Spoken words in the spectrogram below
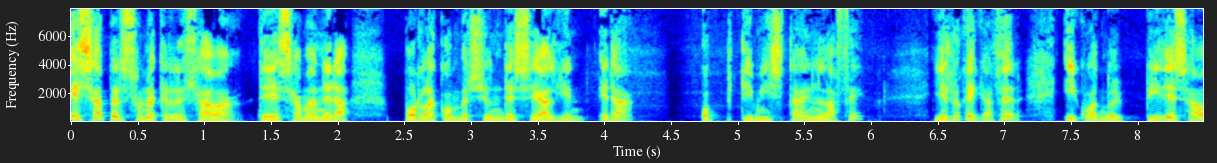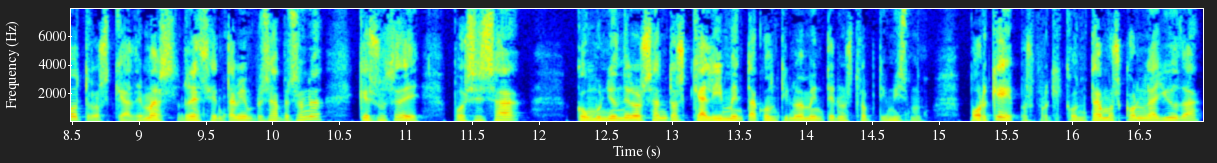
Esa persona que rezaba de esa manera por la conversión de ese alguien era optimista en la fe. Y es lo que hay que hacer. Y cuando pides a otros que además recen también por esa persona, ¿qué sucede? Pues esa comunión de los santos que alimenta continuamente nuestro optimismo. ¿Por qué? Pues porque contamos con la ayuda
